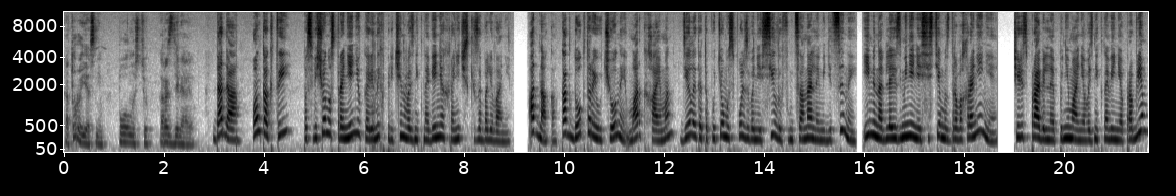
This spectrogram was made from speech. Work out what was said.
которые я с ним полностью разделяю. Да-да, он, как ты, посвящен устранению коренных причин возникновения хронических заболеваний. Однако, как доктор и ученый Марк Хайман делает это путем использования силы функциональной медицины именно для изменения системы здравоохранения через правильное понимание возникновения проблем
